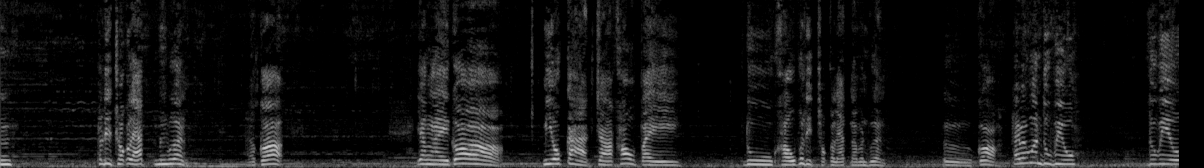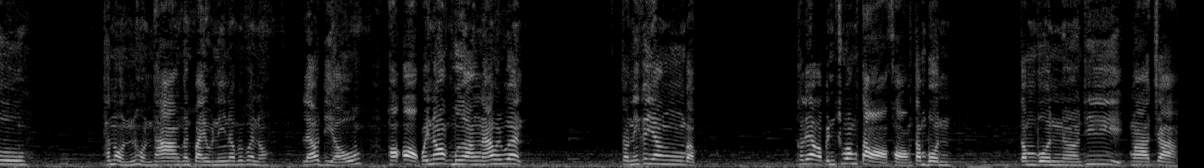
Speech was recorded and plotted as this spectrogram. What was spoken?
ผลิตช็อกโกแลตเพื่อนๆแล้วก็ ยังไงก็มีโอกาสจะเข้าไปดูเขาผลิตช็อกโกแลตนะเพื่อนๆเออ ก็ให้เพื่อนๆดูวิว ดูวิว ถนนหนทางกันไปวันนี้นะเพื่อนๆเนาะแล้วเดี๋ยวพอออกไปนอกเมืองนะเพื่อนๆตอนนี้ก็ยังแบบ เขาเรียกว่าเป็นช่วงต่อของตำบลตำบลที่มาจาก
